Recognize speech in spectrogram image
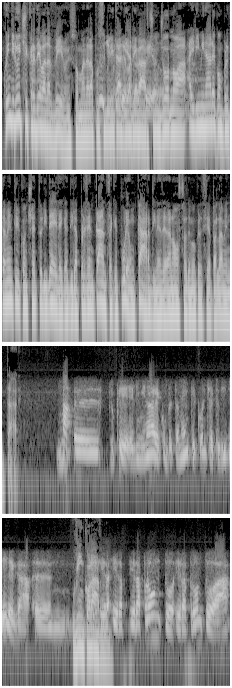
Quindi lui ci credeva davvero, insomma, nella possibilità di arrivarci davvero. un giorno a, a, eliminare completamente il concetto di delega, di rappresentanza, che pure è un cardine della nostra democrazia parlamentare. Ma eh, più che eliminare completamente il concetto di delega, ehm, vincolarlo. Era, era, era, pronto, era pronto a,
